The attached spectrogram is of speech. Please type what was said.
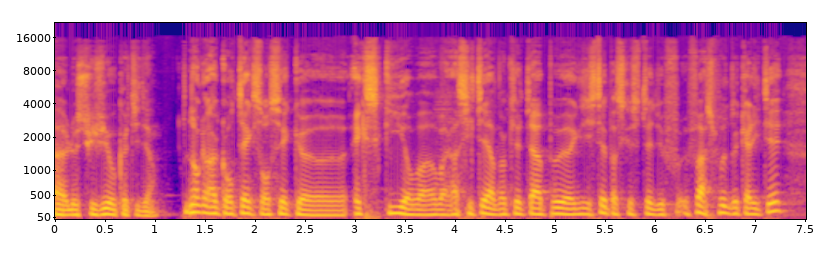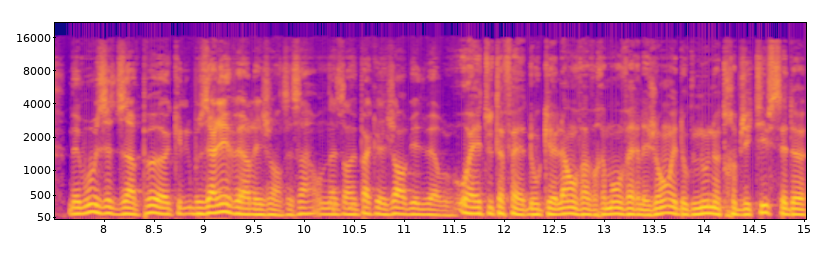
euh, le suivi au quotidien. Donc dans le contexte, on sait que Exki, on va, on va la citer, donc c'était un peu existé parce que c'était du fast-food de qualité. Mais vous, vous êtes un peu, euh, vous allez vers les gens, c'est ça? On n'attendait pas que les gens viennent vers vous. Ouais, tout à fait. Donc euh, là, on va vraiment vers les gens. Et donc nous, notre objectif, c'est de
